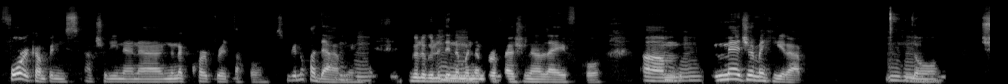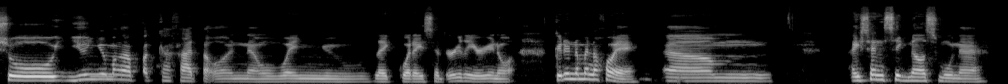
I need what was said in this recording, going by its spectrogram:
four companies actually na, na, na nag-corporate ako. So, gano'n kadami. Mhm. Gulo-gulo din Mhm. naman ng professional life ko. Um, Mhm. Medyo mahirap, Mhm. no? So, yun yung mga pagkakataon na when you, like what I said earlier, you know, gano'n naman ako eh. Um, I send signals muna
